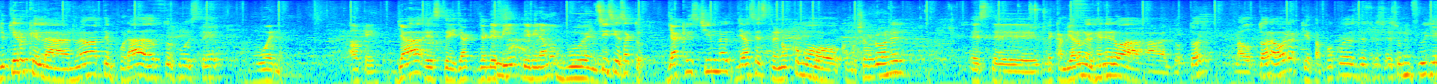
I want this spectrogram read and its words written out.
Yo quiero que la nueva temporada de Doctor Who esté buena. Ah, ok. Ya, este, ya, ya Chris- Defi- definamos bueno. Sí, sí, exacto. Ya Chris Chibnall ya se estrenó como, como showrunner. Este, le cambiaron el género al doctor, la doctora ahora, que tampoco es, es- eso no influye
